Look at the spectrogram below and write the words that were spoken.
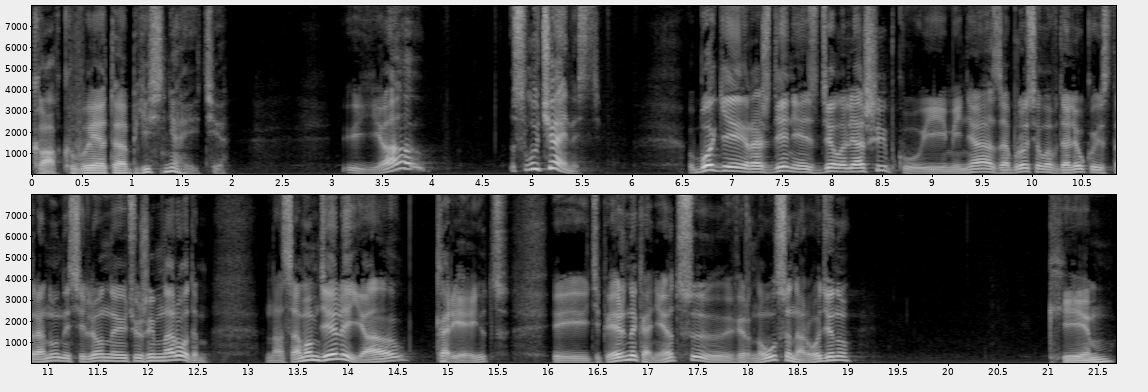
Как вы это объясняете? Я... случайность. Боги рождения сделали ошибку, и меня забросило в далекую страну, населенную чужим народом. На самом деле я кореец, и теперь, наконец, вернулся на родину. Кем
